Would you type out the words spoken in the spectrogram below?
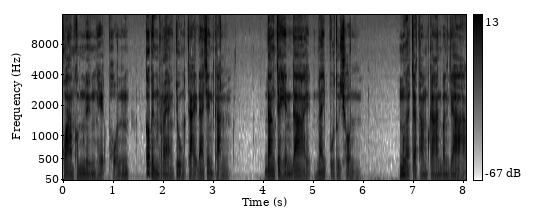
ความคำนึงเหตุผลก็เป็นแรงจูงใจได้เช่นกัน ดังจะเห็นได้ในปุถุชน เมื่อจะทำการบางอย่าง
